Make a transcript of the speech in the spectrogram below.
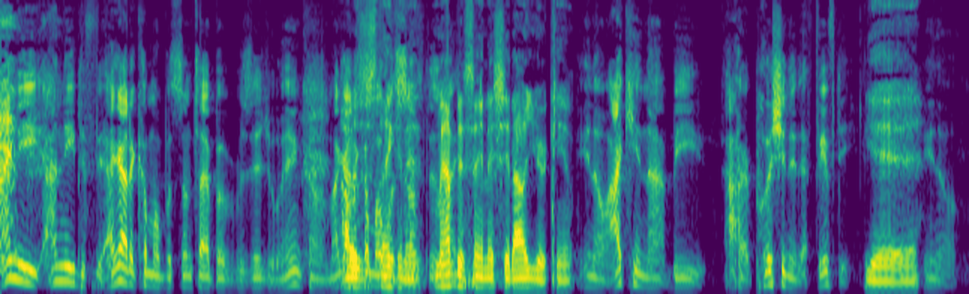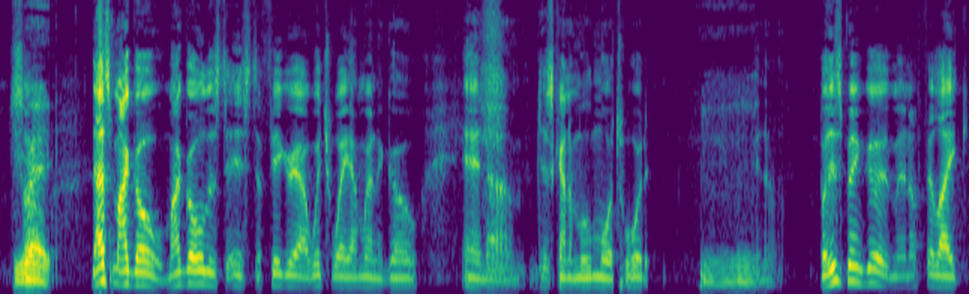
I need, I need to, I got to come up with some type of residual income. I got to was come just up with that. something. Man, I've been saying that shit all year, Kemp. you know, I cannot be out here pushing it at 50. Yeah, You know, You're right. That's my goal. My goal is to is to figure out which way I'm going to go, and um, just kind of move more toward it. Mm-hmm. You know, But it's been good, man. I feel like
